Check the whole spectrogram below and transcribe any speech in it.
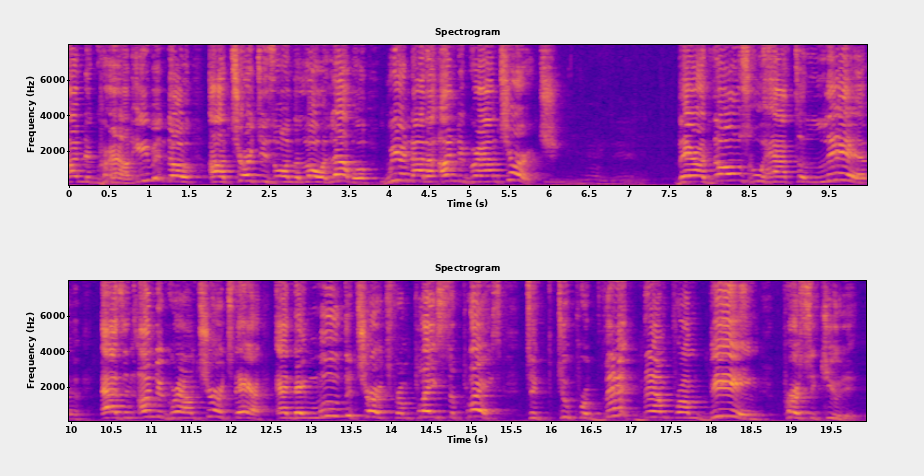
underground. Even though our church is on the lower level, we're not an underground church. There are those who have to live as an underground church there, and they moved the church from place to place to, to prevent them from being persecuted,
